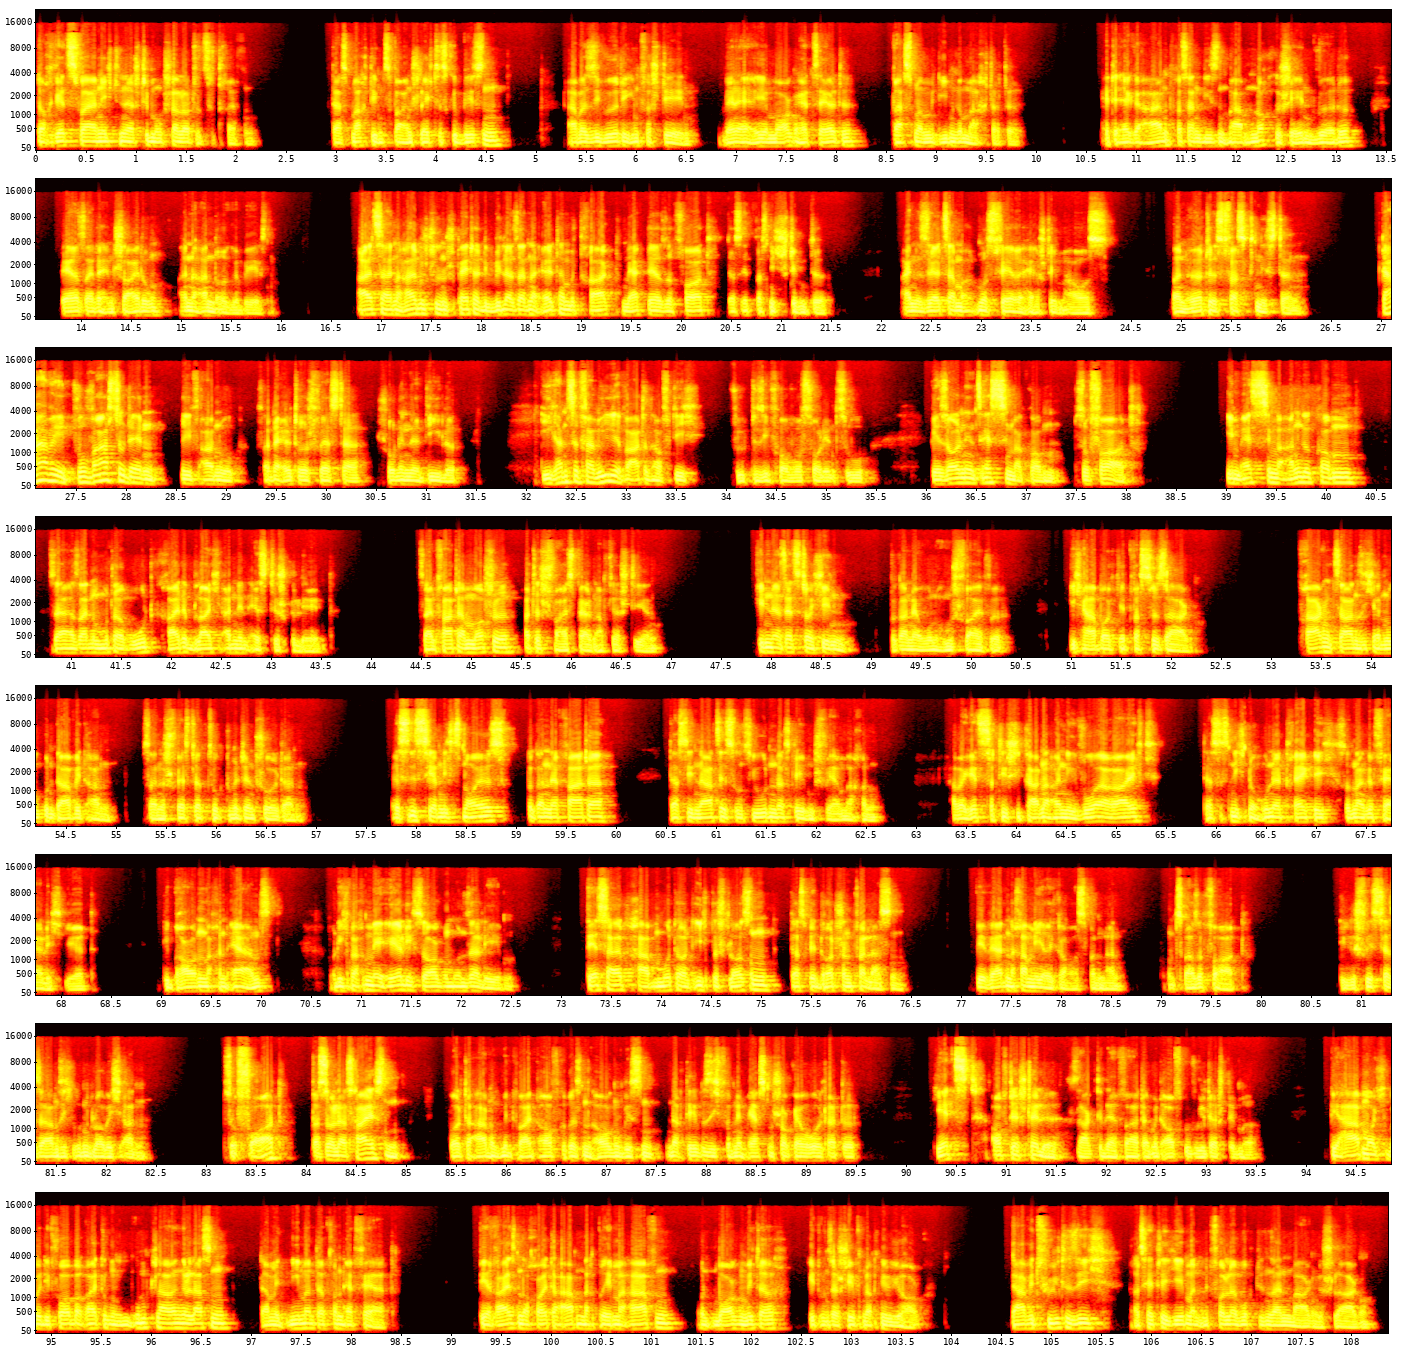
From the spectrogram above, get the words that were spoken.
Doch jetzt war er nicht in der Stimmung, Charlotte zu treffen. Das machte ihm zwar ein schlechtes Gewissen, aber sie würde ihn verstehen, wenn er ihr morgen erzählte, was man mit ihm gemacht hatte. Hätte er geahnt, was an diesem Abend noch geschehen würde, wäre seine Entscheidung eine andere gewesen. Als er eine halbe Stunde später die Villa seiner Eltern betrat, merkte er sofort, dass etwas nicht stimmte. Eine seltsame Atmosphäre herrschte im Haus. Man hörte es fast knistern. David, wo warst du denn? rief Anuk, seine ältere Schwester, schon in der Diele. Die ganze Familie wartet auf dich, fügte sie vorwurfsvoll hinzu. Wir sollen ins Esszimmer kommen, sofort. Im Esszimmer angekommen, sah er seine Mutter Ruth kreidebleich an den Esstisch gelehnt. Sein Vater Mosche hatte Schweißperlen auf der Stirn. Kinder, setzt euch hin, begann er ohne Umschweife. Ich habe euch etwas zu sagen. Fragend sahen sich Anouk und David an. Seine Schwester zuckte mit den Schultern. Es ist ja nichts Neues, begann der Vater, dass die Nazis uns Juden das Leben schwer machen. Aber jetzt hat die Schikane ein Niveau erreicht, dass es nicht nur unerträglich, sondern gefährlich wird. Die Braunen machen ernst und ich mache mir ehrlich Sorgen um unser Leben. Deshalb haben Mutter und ich beschlossen, dass wir Deutschland verlassen. Wir werden nach Amerika auswandern. Und zwar sofort. Die Geschwister sahen sich ungläubig an. Sofort? Was soll das heißen? wollte Arno mit weit aufgerissenen Augen wissen, nachdem er sich von dem ersten Schock erholt hatte. Jetzt auf der Stelle, sagte der Vater mit aufgewühlter Stimme. Wir haben euch über die Vorbereitungen im Unklaren gelassen, damit niemand davon erfährt. Wir reisen noch heute Abend nach Bremerhaven und morgen Mittag geht unser Schiff nach New York. David fühlte sich, als hätte jemand mit voller Wucht in seinen Magen geschlagen.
